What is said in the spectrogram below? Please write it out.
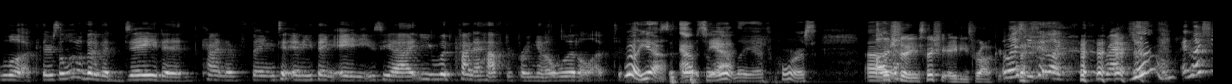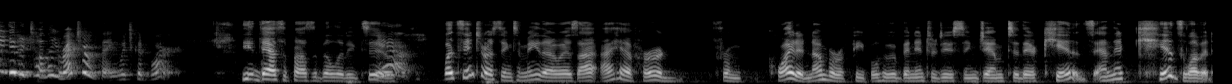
look. There's a little bit of a dated kind of thing to anything 80s. Yeah, you would kind of have to bring it a little up to Well, date, I yeah, suppose, yeah. absolutely, of course. Uh, Especially especially 80s rockers. Unless you did like retro, Yeah. unless you did a totally retro thing, which could work. That's a possibility too. Yeah. What's interesting to me though is I, I have heard from quite a number of people who have been introducing Jem to their kids, and their kids love it.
